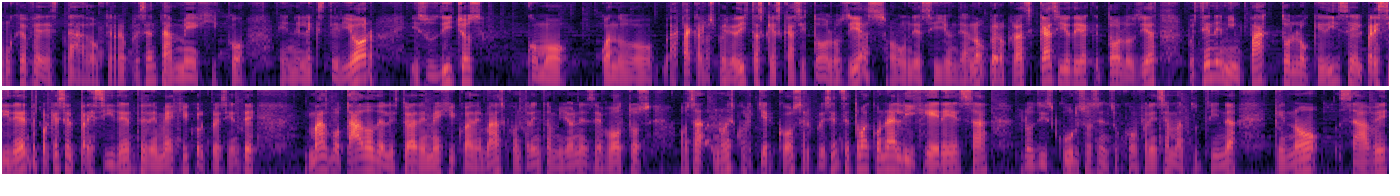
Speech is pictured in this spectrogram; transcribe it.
un jefe de Estado que representa a México en el exterior y sus dichos como cuando ataca a los periodistas, que es casi todos los días, o un día sí y un día no, pero casi, casi yo diría que todos los días, pues tienen impacto lo que dice el presidente, porque es el presidente de México, el presidente más votado de la historia de México, además con 30 millones de votos, o sea, no es cualquier cosa, el presidente se toma con una ligereza los discursos en su conferencia matutina que no sabe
